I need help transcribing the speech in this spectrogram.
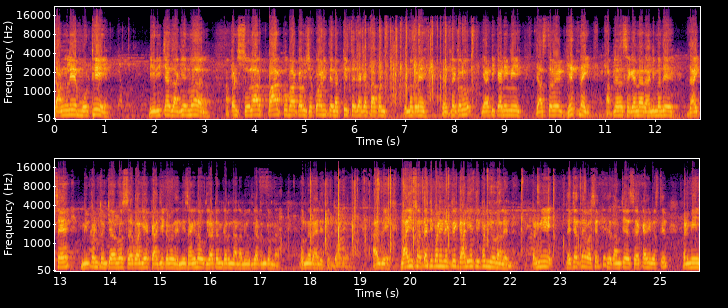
चांगले मोठे डेअरीच्या जागेंवर आपण सोलार पार्क उभा करू शकू आणि ते नक्कीच त्याच्याकरता आपण पूर्णपणे प्रयत्न करू. या ठिकाणी मी जास्त वेळ घेत नाही. आपल्याला सगळ्यांना रॅलीमध्ये जायचं आहे मी पण तुमच्याबरोबर सहभागी आहे. काळजी करून यांनी सांगितलं उद्घाटन करून जाणार. मी उद्घाटन करून पूर्ण रॅली तुमच्याबरोबर. आज माझी स्वतःची पण इलेक्ट्रिक गाडी आहे ती पण घेऊन आलो मी. पण मी त्याच्यात नाही बसेल त्याच्यात आमचे सहकारी बसतील. पण मी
